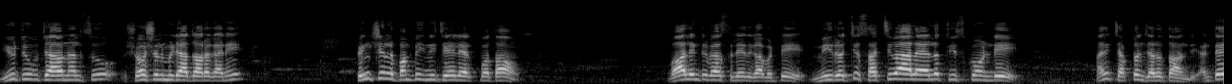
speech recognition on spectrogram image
యూట్యూబ్ ఛానల్స్ సోషల్ మీడియా ద్వారా కానీ పెన్షన్లు పంపిణీ చేయలేకపోతాం. వాలంటీర్ వ్యవస్థ లేదు కాబట్టి మీరు వచ్చి సచివాలయాల్లో తీసుకోండి అని చెప్పడం జరుగుతోంది. అంటే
